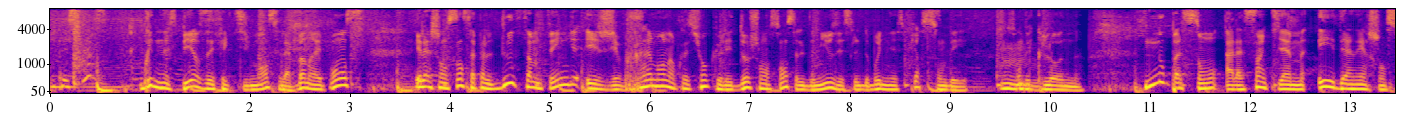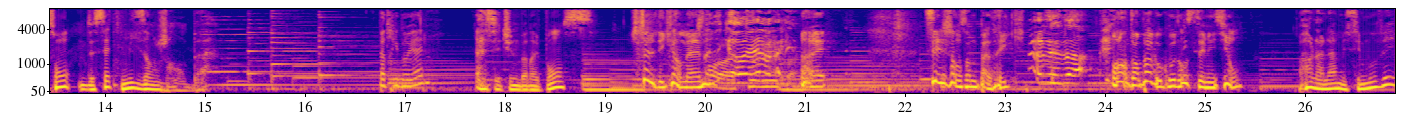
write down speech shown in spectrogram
Britney Spears? Britney Spears, effectivement, c'est la bonne réponse. Et la chanson s'appelle Do Something. Et j'ai vraiment l'impression que les deux chansons, celle de Muse et celle de Britney Spears, sont des, sont des clones. Nous passons à la cinquième et dernière chanson de cette mise en jambe. Patrick Bruel? Ah, c'est une bonne réponse. Je te le dis quand même. Ouais. C'est les chansons de Patrick. Ah, c'est ça On l'entend pas beaucoup dans cette émission. Oh là là, mais c'est mauvais.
